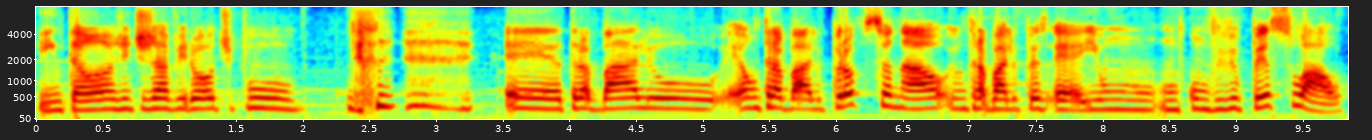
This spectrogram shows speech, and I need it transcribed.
Então a gente já virou tipo é, trabalho é um trabalho profissional e um trabalho é, e um, um, convívio pessoal,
